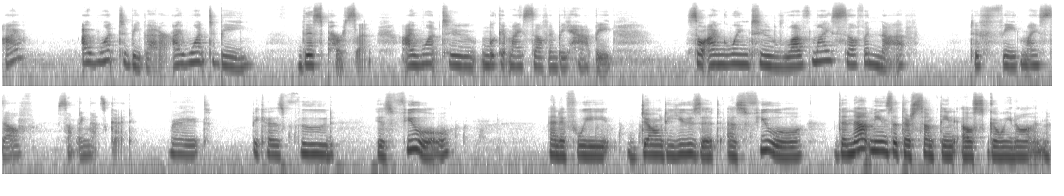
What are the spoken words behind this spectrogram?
I I want to be better. I want to be this person. I want to look at myself and be happy. So I'm going to love myself enough to feed myself something that's good. Right. Because food is fuel. And if we don't use it as fuel, then that means that there's something else going on,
